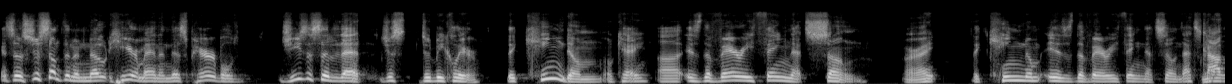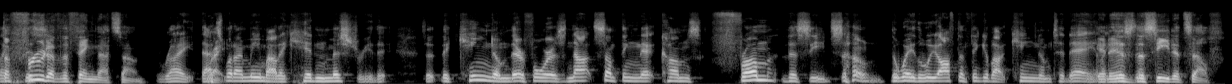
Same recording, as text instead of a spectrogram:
And so it's just something to note here, man, in this parable. Jesus said that, just to be clear, the kingdom, okay, uh, is the very thing that's sown. All right. The kingdom is the very thing that's sown. That's not the fruit this- of the thing that's sown Right. That's Right. what I mean by like hidden mystery. That the, the kingdom, therefore, is not something that comes from the seed sown, the way that we often think about kingdom today. it Like, is it's the this- seed itself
